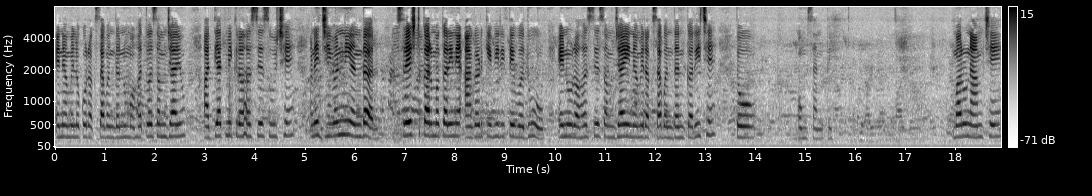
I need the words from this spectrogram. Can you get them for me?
એને અમે લોકો રક્ષાબંધનનું મહત્ત્વ સમજાયું. આધ્યાત્મિક રહસ્ય શું છે અને જીવનની અંદર શ્રેષ્ઠ કર્મ કરીને આગળ કેવી રીતે વધવું, એનું રહસ્ય સમજાવીને અમે રક્ષાબંધન કરી છે. તો ઓમ શાંતિ. મારું નામ છે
